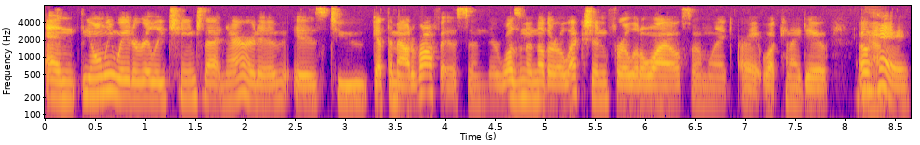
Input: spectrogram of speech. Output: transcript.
And the only way to really change that narrative is to get them out of office. And there wasn't another election for a little while. So I'm like, all right, what can I do? Oh, yeah. Oh, hey,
